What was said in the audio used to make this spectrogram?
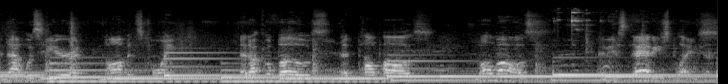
and that was here at Norman's Point, at Uncle Bo's, at Papa's, Mama's, and his daddy's place.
